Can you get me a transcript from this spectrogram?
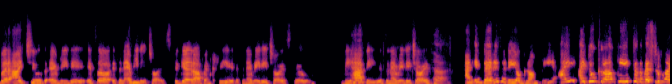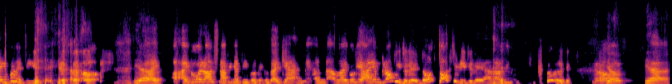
But I choose every day. It's a it's an everyday choice to get up and create. It's an everyday choice to be happy. It's an everyday choice. Yeah. And if there is a day you're grumpy, I I do grumpy to the best of my ability. so, yeah. I, I go around snapping at people because I can. And I'm like, okay, I am grumpy today. Don't talk to me today. And I'll be cool. You know? Yep. Yeah.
